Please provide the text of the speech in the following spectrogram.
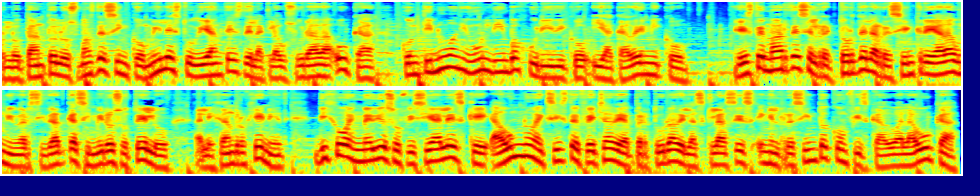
Por lo tanto, los más de 5.000 estudiantes de la clausurada UCA continúan en un limbo jurídico y académico. Este martes el rector de la recién creada Universidad Casimiro Sotelo, Alejandro Genet, dijo en medios oficiales que aún no existe fecha de apertura de las clases en el recinto confiscado a la UCA,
